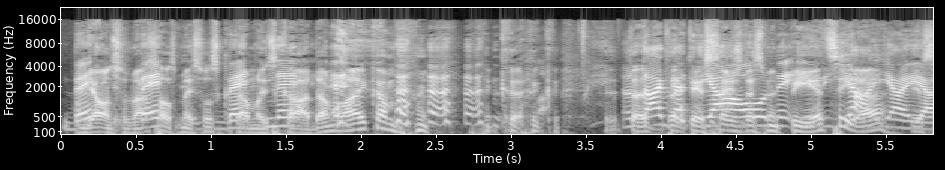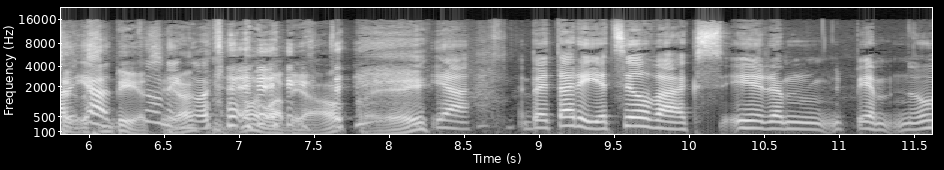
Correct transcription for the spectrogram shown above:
Bet, jauns un vesels bet, mēs uzskatām līdz ne... kādam laikam. ka, ka, nu, tagad tie 65, ir, jā, jā, jā, jā, 65, jā, jā, jā, nu, labi, jā, okay. jā, bet arī, ja cilvēks ir, mm, pie, nu,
